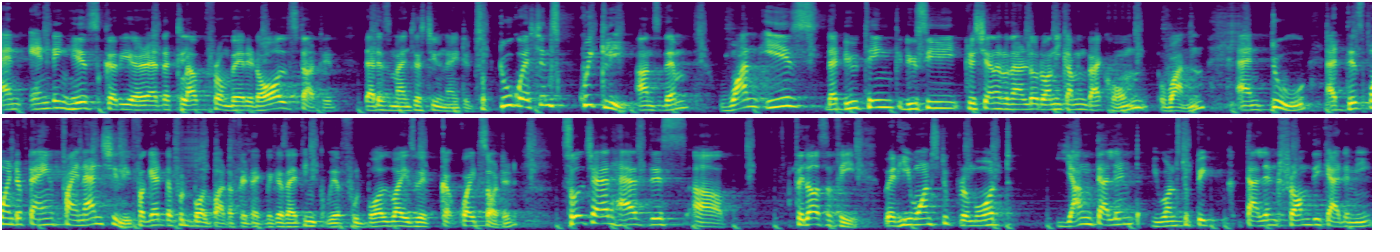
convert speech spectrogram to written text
and ending his career at the club from where it all started, that is Manchester United. So, two questions, quickly answer them. One is that do you think, do you see Cristiano Ronaldo, Ronnie coming back home? One. And two, at this point of time, financially, forget the football part of it, because I think we're football wise, we're quite sorted. Solskjaer has this uh, philosophy where he wants to promote young talent. He wants to pick talent from the academy.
